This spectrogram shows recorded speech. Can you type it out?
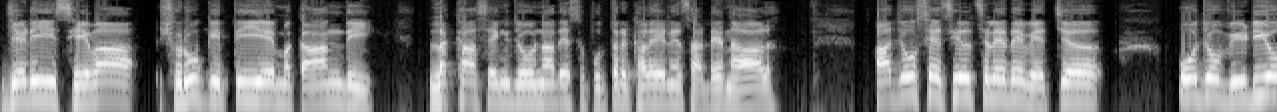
ਜਿਹੜੀ ਸੇਵਾ ਸ਼ੁਰੂ ਕੀਤੀ ਹੈ ਮਕਾਨ ਦੀ, ਲੱਖਾ ਸਿੰਘ ਜੋ ਉਹਨਾਂ ਦੇ ਸੁਪੁੱਤਰ ਖੜੇ ਨੇ ਸਾਡੇ ਨਾਲ। ਅੱਜ ਉਸੇ ਸਿਲਸਿਲੇ ਦੇ ਵਿੱਚ ਉਹ ਜੋ ਵੀਡੀਓ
